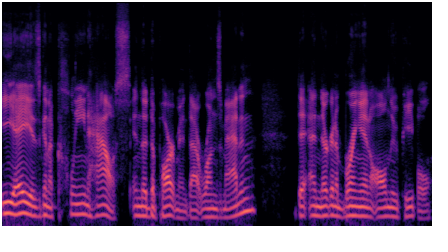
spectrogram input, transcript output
EA is going to clean house in the department that runs Madden and they're going to bring in all new people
